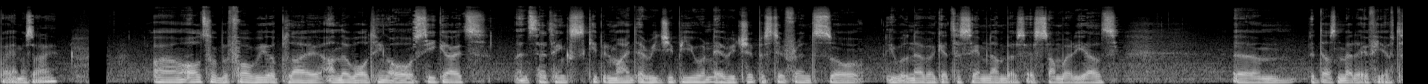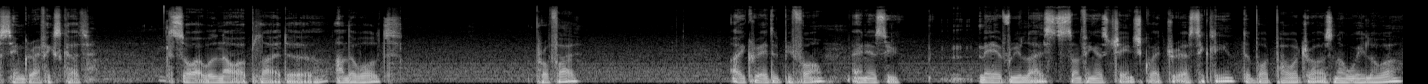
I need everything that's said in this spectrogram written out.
by MSI. Uh, also, before we apply undervolting OC guides and settings, keep in mind every GPU and every chip is different, so you will never get the same numbers as somebody else. Um, it doesn't matter if you have the same graphics card. So I will now apply the undervolt profile I created before, and as you may have realized, something has changed quite drastically. The board power draw is now way lower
